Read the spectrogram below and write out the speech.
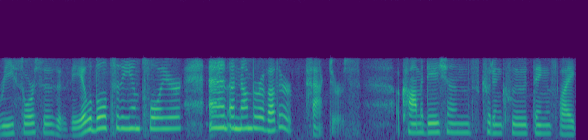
resources available to the employer, and a number of other factors. Accommodations could include things like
